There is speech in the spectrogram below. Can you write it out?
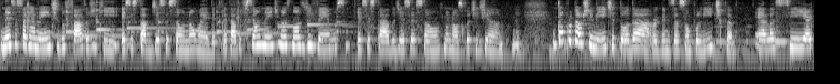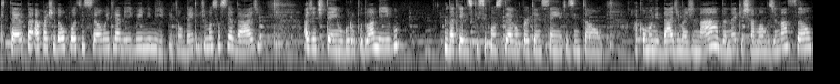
necessariamente do fato de que esse estado de exceção não é decretado oficialmente, mas nós vivemos esse estado de exceção no nosso cotidiano. Né? Então, para o Carl Schmitt, toda a organização política ela se arquiteta a partir da oposição entre amigo e inimigo. Então, dentro de uma sociedade, a gente tem o grupo do amigo, daqueles que se consideram pertencentes, então, à comunidade imaginada, né, que chamamos de nação,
